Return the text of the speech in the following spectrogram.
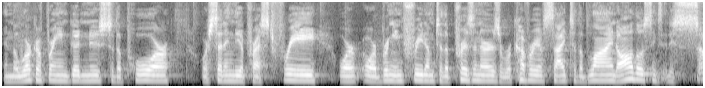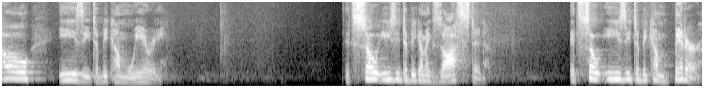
in the work of bringing good news to the poor or setting the oppressed free or, or bringing freedom to the prisoners or recovery of sight to the blind, all those things. It is so easy to become weary. It's so easy to become exhausted. It's so easy to become bitter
